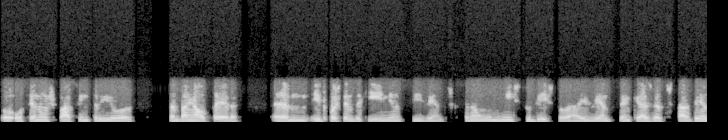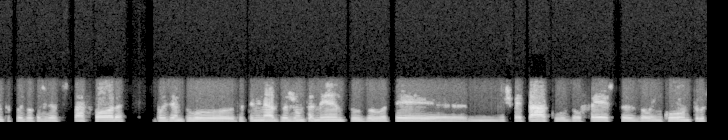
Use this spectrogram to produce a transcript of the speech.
ou, ou ser num espaço interior, também altera. Um, e depois temos aqui imensos eventos, que serão um misto disto. Há eventos em que às vezes está dentro, depois outras vezes está fora. Por exemplo, determinados ajuntamentos, ou até um, espetáculos, ou festas, ou encontros,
